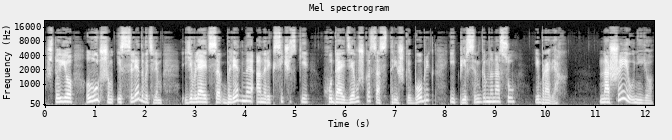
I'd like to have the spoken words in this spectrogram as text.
что ее лучшим исследователем — является бледная анорексически худая девушка со стрижкой бобрик и пирсингом на носу и бровях. На шее у нее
